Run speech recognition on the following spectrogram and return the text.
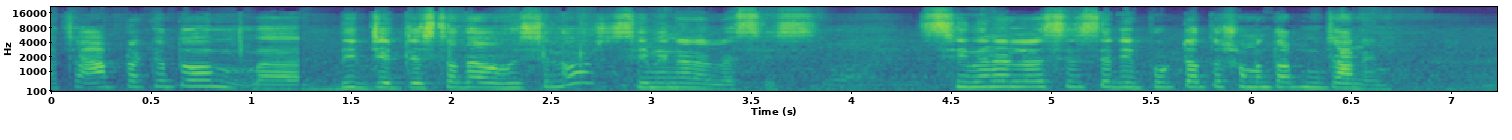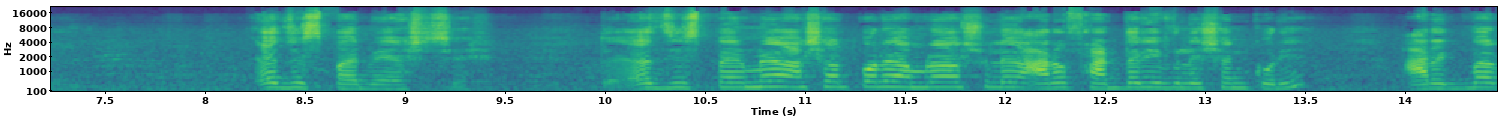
আচ্ছা আপনাকে তো বীর্যের টেস্টটা দেওয়া হয়েছিল সিমেন অ্যানালাইসিস সিমেন অ্যানালাইসিসের রিপোর্টটা তো সম্বন্ধে আপনি জানেন। অ্যাজোস্পার্মে আসছে। তো অ্যাজোস্পার্মে আসার পরে আমরা আসলে আরও ফার্দার ইভুলেশন করি। আরেকবার,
